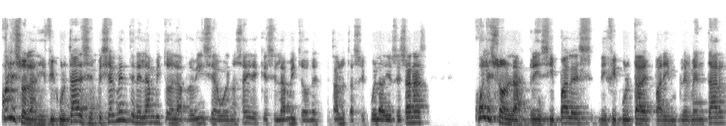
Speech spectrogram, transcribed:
¿Cuáles son las dificultades, especialmente en el ámbito de la provincia de Buenos Aires, que es el ámbito donde están nuestras escuelas diocesanas? ¿Cuáles son las principales dificultades para implementar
